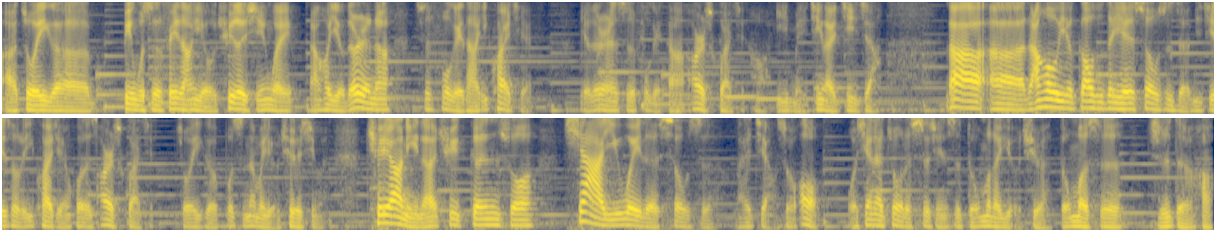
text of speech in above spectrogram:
啊做一个并不是非常有趣的行为，然后有的人呢是付给他一块钱，有的人是付给他二十块钱哈，以美金来计价。那呃，然后又告诉这些受试者，你接受了一块钱或者是二十块钱，做一个不是那么有趣的行为，却要你呢去跟说下一位的受试来讲说，哦，我现在做的事情是多么的有趣啊，多么是值得哈，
